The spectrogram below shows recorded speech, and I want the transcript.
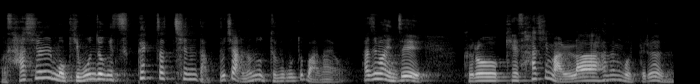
어, 사실 뭐 기본적인 스펙 자체는 나쁘지 않은 노트북들도 많아요. 하지만 이제 그렇게 사지 말라 하는 것들은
